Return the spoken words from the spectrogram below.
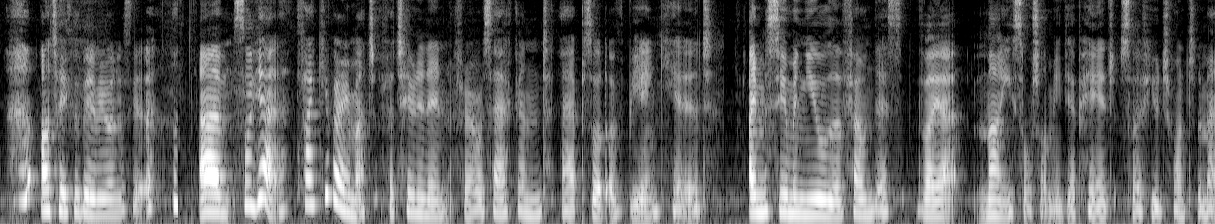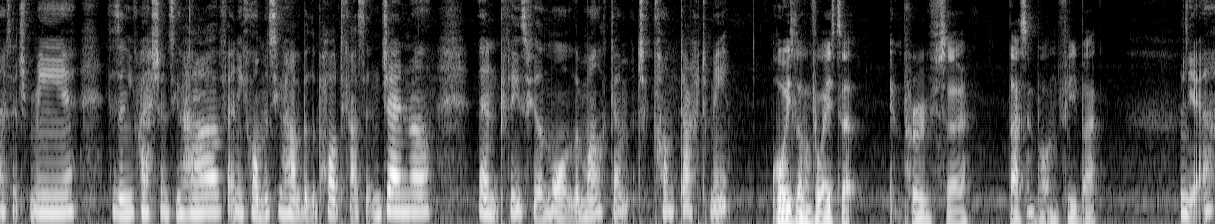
I'll take the baby when it's here. Um, so yeah, thank you very much for tuning in for our second episode of Being Heard. I'm assuming you'll have found this via my social media page, so if you just wanted to message me, if there's any questions you have, any comments you have about the podcast in general, then please feel more than welcome to contact me. Always looking for ways to improve, so that's important feedback. Yeah.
